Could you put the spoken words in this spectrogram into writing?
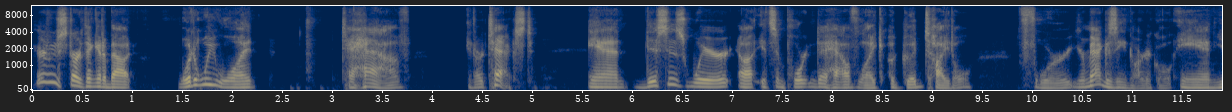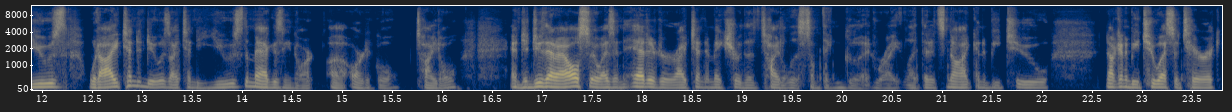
here's we start thinking about what do we want to have in our text. And this is where uh, it's important to have like a good title for your magazine article and use what I tend to do is I tend to use the magazine art, uh, article title. And to do that, I also, as an editor, I tend to make sure that the title is something good, right? Like that it's not going to be too, not going to be too esoteric.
